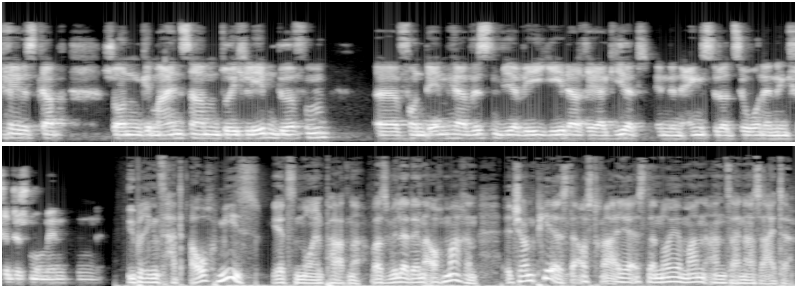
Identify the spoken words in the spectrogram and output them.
Davis Cup schon gemeinsam durchleben dürfen. Äh, von dem her wissen wir, wie jeder reagiert in den engen Situationen, in den kritischen Momenten. Übrigens hat auch Mies jetzt einen neuen Partner. Was will er denn auch machen? John Pierce, der Australier, ist der neue Mann an seiner Seite.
